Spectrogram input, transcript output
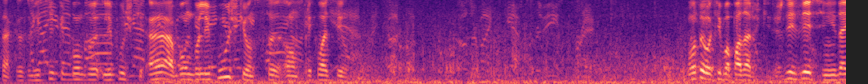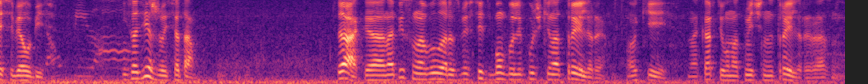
Так, разместите бомбы липучки. А, бомбы липучки он, с, он прихватил. Вот его типа подарочки. Жди здесь и не дай себя убить. Не задерживайся там. Так, э, написано было разместить бомбы липучки на трейлеры. Окей. На карте вон отмечены трейлеры разные.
